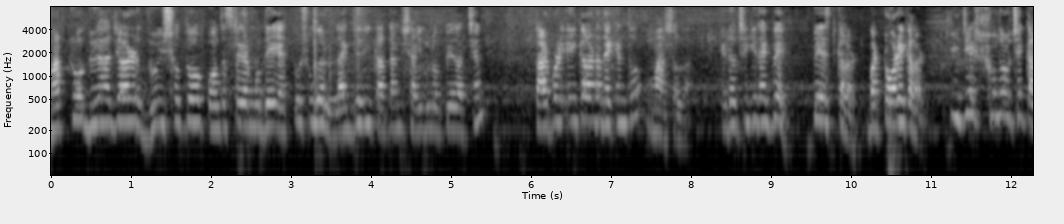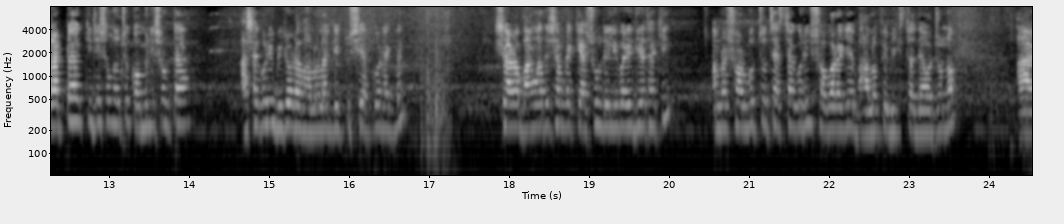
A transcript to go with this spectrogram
মাত্র দুই হাজার দুইশত পঞ্চাশ টাকার মধ্যে এত সুন্দর লাক্সারি কাতান শাড়িগুলো পেয়ে যাচ্ছেন। তারপর এই কালারটা দেখেন তো মার্শাল্লাহ এটা হচ্ছে কি থাকবে? পেস্ট কালার বা টরে কালার কি যে সুন্দর হচ্ছে কালারটা কি যে সুন্দর হচ্ছে কম্বিনেশনটা আশা করি ভিডিওটা ভালো লাগলে একটু শেয়ার করে রাখবেন। সারা বাংলাদেশে আমরা ক্যাশ অন ডেলিভারি দিয়ে থাকি। আমরা সর্বোচ্চ চেষ্টা করি সবার আগে ভালো ফেব্রিক্সটা দেওয়ার জন্য। আর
